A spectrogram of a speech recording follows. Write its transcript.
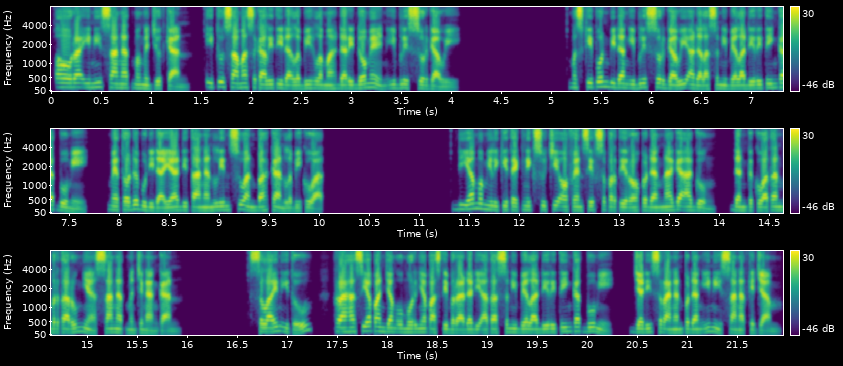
Aura ini sangat mengejutkan. Itu sama sekali tidak lebih lemah dari domain iblis surgawi. Meskipun bidang iblis surgawi adalah seni bela diri tingkat bumi, metode budidaya di tangan Lin Xuan bahkan lebih kuat. Dia memiliki teknik suci ofensif seperti roh pedang naga agung, dan kekuatan bertarungnya sangat mencengangkan. Selain itu, rahasia panjang umurnya pasti berada di atas seni bela diri tingkat bumi, jadi serangan pedang ini sangat kejam.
